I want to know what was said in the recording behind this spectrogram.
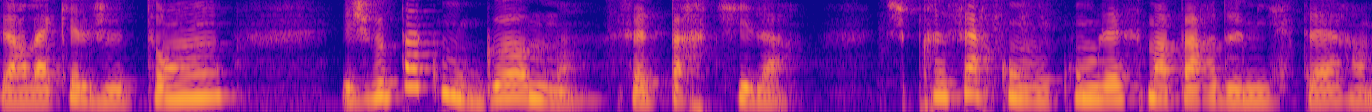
vers laquelle je tends. Et je veux pas qu'on gomme cette partie-là. Je préfère qu'on me laisse ma part de mystère.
